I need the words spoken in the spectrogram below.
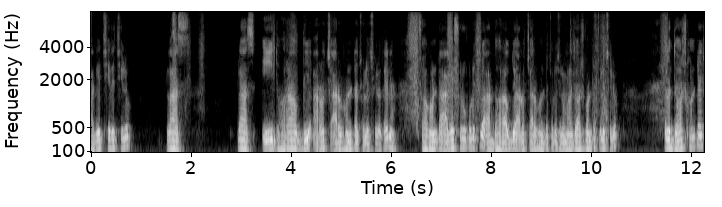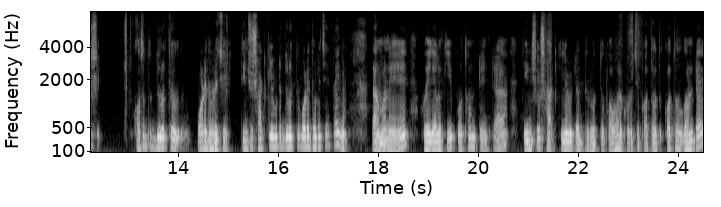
আগে ছেড়েছিল, প্লাস প্লাস এই ধরা অবধি আরও চার ঘণ্টা চলেছিল, তাই না? ছ ঘণ্টা আগে শুরু করেছিল আর ধরা অবধি আরও চার ঘণ্টা চলেছিল মানে দশ ঘণ্টা চলেছিল। তাহলে দশ ঘন্টায় কত দূরত্ব পরে ধরেছে? তিনশো ষাট কিলোমিটার দূরত্ব পরে ধরেছে, তাই না? তার মানে হয়ে গেল কি? প্রথম ট্রেনটা তিনশো ষাট কিলোমিটার দূরত্ব কভার করেছে। কত কত ঘন্টায়?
